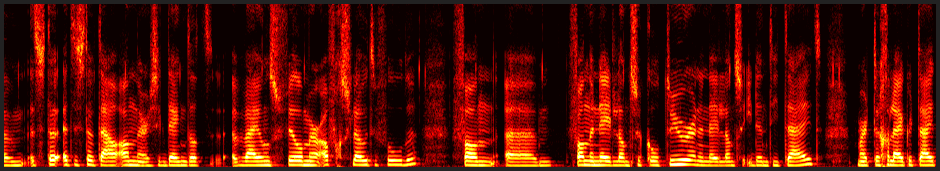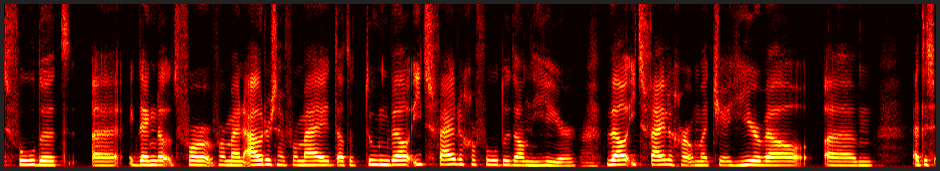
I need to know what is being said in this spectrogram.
um, het, is het, is totaal anders. Ik denk dat wij ons veel meer afgesloten voelden van, um, van de Nederlandse cultuur en de Nederlandse identiteit. Maar tegelijkertijd voelde het uh, ik denk dat het voor, voor mijn ouders en voor mij dat het toen wel iets veiliger voelde dan hier. Wel iets veiliger, omdat je hier wel. Um, het is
